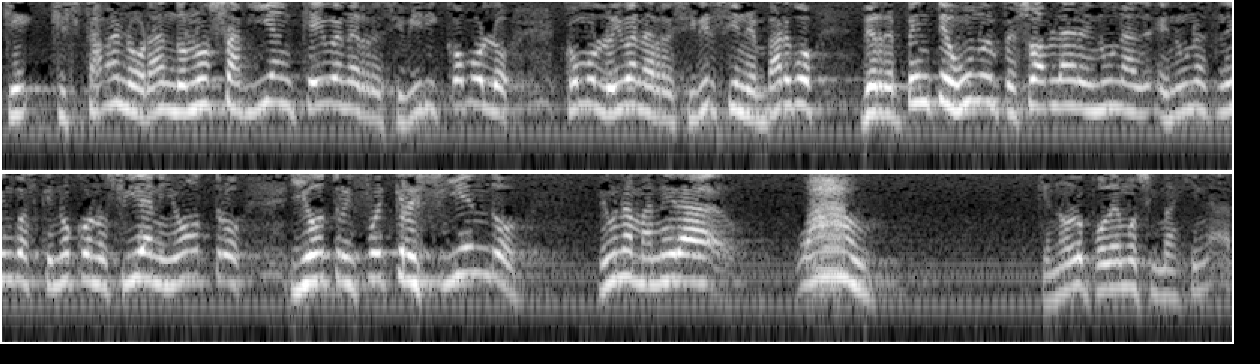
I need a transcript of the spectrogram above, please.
que, estaban orando, no sabían qué iban a recibir y cómo lo, cómo lo iban a recibir. Sin embargo, de repente uno empezó a hablar en, una, en unas lenguas que no conocía, ni otro, y otro, y fue creciendo de una manera, wow, que no lo podemos imaginar.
